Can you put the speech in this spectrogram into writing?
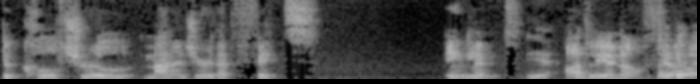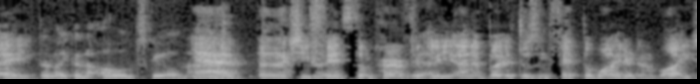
the cultural manager that fits England. yeah. Oddly enough, in like a- way, They're like an old school yeah, that actually fits them perfectly. And it- but it doesn't fit the whiter than white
